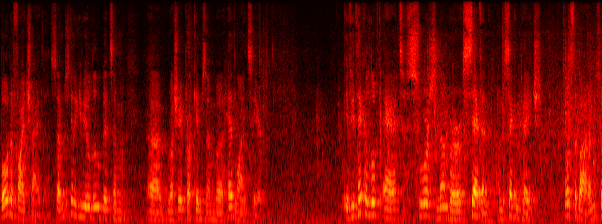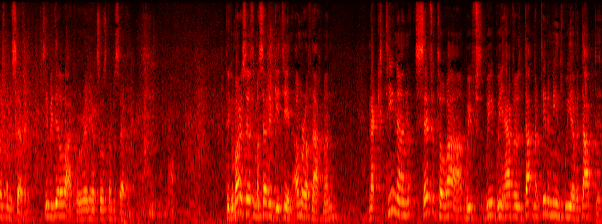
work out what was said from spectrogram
bona fide shaila. So I'm just going to give you a little bit some uh, Rashei Perakim, some uh, headlines here. If you take a look at source number seven on the second page, towards the bottom, source number seven. See, we did a lot. We're already on source number seven. The Gemara says in Masechet Gitin, Amar of Nachman, Naktinan Sefer Torah, we've, we, we have, Naktinan means we have adopted.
